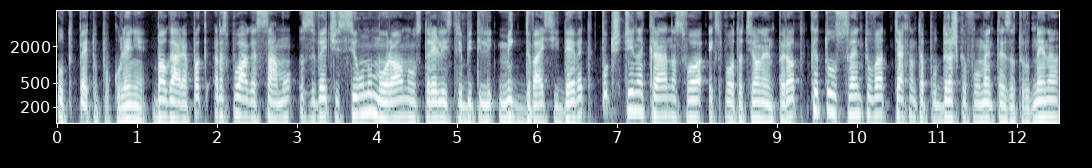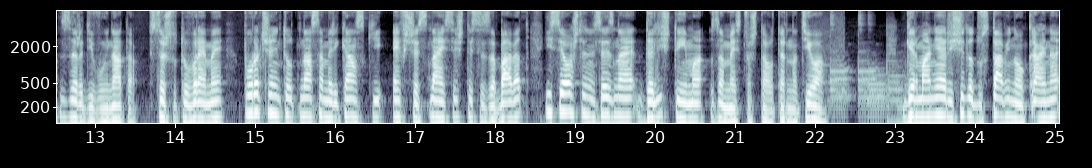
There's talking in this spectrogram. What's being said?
от пето поколение. България пък разполага само с вече силно морално устрели изтребители МиГ-29 почти на края на своя експлуатационен период, като освен това тяхната поддръжка в момента е затруднена заради войната. В същото време време поръчаните от нас американски F-16 ще се забавят и все още не се знае дали ще има заместваща альтернатива. Германия реши да достави на Украина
